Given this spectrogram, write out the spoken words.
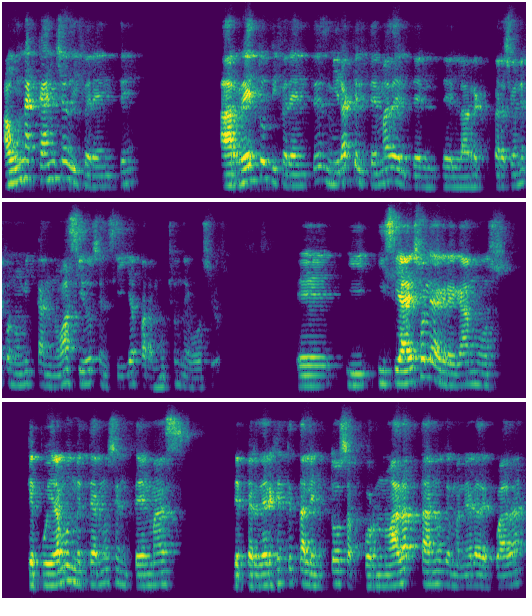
a una cancha diferente, a retos diferentes. Mira que el tema de, la recuperación económica no ha sido sencilla para muchos negocios. Eh, y, si a eso le agregamos que pudiéramos meternos en temas de perder gente talentosa por no adaptarnos de manera adecuada,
